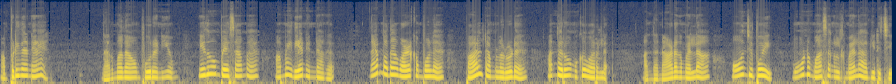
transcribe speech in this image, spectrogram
அப்படிதானே? நர்மதாவும் பூரணியும் எதுவும் பேசாமல் அமைதியாக நின்னாங்க. நர்மதா வழக்கம் போல் பால் டம்ளரோட அந்த ரூமுக்கு வரல. அந்த நாடகம் எல்லாம் ஓஞ்சி போய் மூணு மாதங்களுக்கு மேலே ஆகிடுச்சு.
